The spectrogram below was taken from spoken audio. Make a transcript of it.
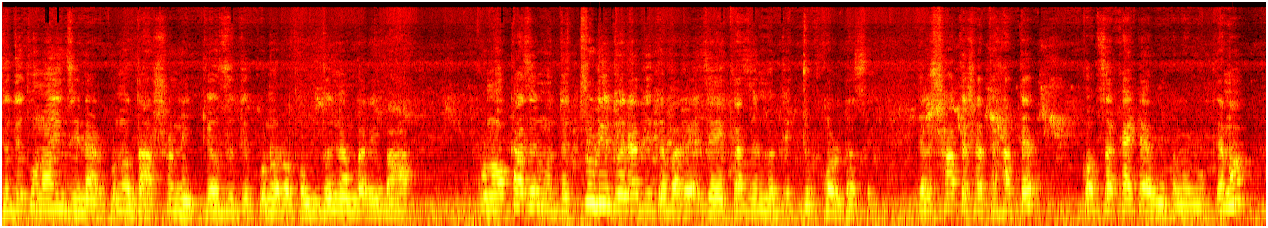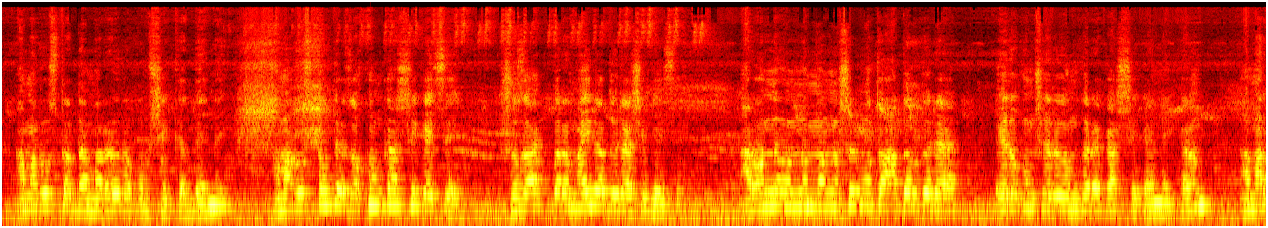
যদি কোনো ইঞ্জিনিয়ার, কোনো দার্শনিক কেউ যদি কোনো রকম দুই নাম্বারই বা কোনো কাজের মধ্যে ত্রুটি ধরে দিতে পারে যে এই কাজের মধ্যে একটু ফল্ট আছে তাহলে সাথে সাথে হাতে কবজা খাইটা আমি ফেলাবো। কেন? আমার উস্তাদ আমার ওরকম শিক্ষা দেয় নাই। আমার উস্তাদে যখন কাজ শিখাইছে, সোজা একবারে মাইরা দৈরা শিখাইছে। আর অন্য অন্য মানুষের মতো আদর করে এরকম সেরকম করে কাজ শেখায় নাই। কারণ আমার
